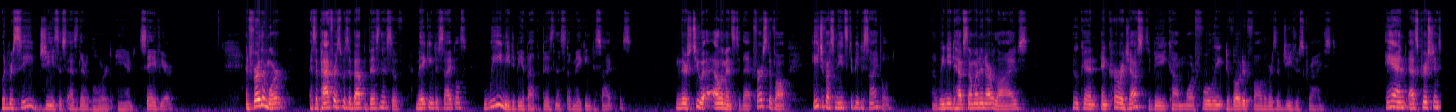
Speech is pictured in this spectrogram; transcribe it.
would receive Jesus as their Lord and Savior. And furthermore, as Epaphras was about the business of making disciples, we need to be about the business of making disciples. And there's two elements to that. First of all, each of us needs to be discipled. Uh, we need to have someone in our lives who can encourage us to become more fully devoted followers of Jesus Christ. And as Christians,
